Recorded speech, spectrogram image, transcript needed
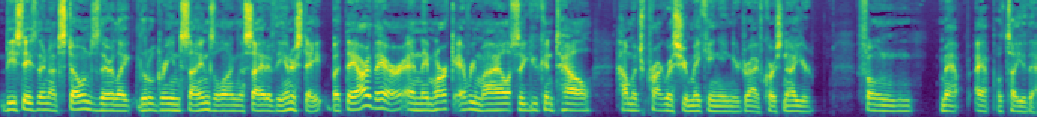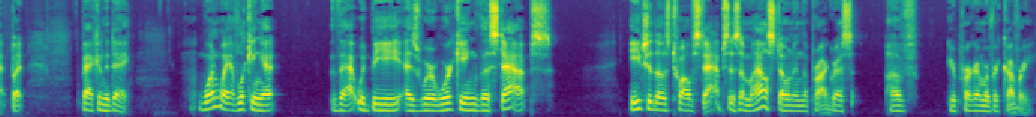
these days they're not stones, they're like little green signs along the side of the interstate, but they are there and they mark every mile so you can tell how much progress you're making in your drive. Of course, now you're phone map app will tell you that. But back in the day, one way of looking at that would be as we're working the steps, each of those 12 steps is a milestone in the progress of your program of recovery.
